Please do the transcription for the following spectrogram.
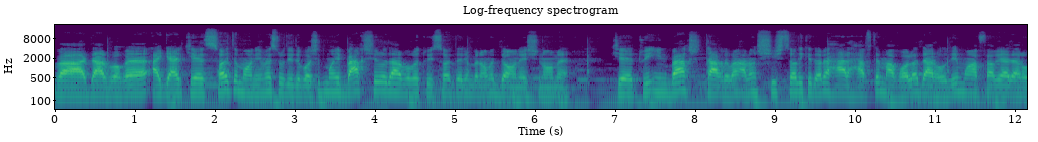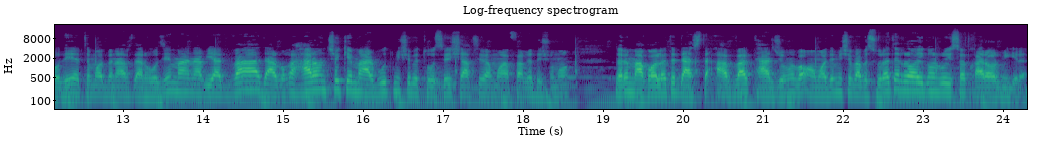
و در واقع اگر که سایت مانیمس رو دیده باشید ما یه بخشی رو در واقع توی سایت داریم به نام دانشنامه که توی این بخش تقریبا الان 6 سالی که داره هر هفته مقالات در حوزه موفقیت در حوزه اعتماد به نفس در حوزه معنویت و در واقع هر آنچه که مربوط میشه به توسعه شخصی و موفقیت شما داره مقالات دست اول ترجمه و آماده میشه و به صورت رایگان روی سایت قرار می‌گیره.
